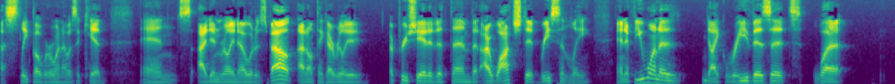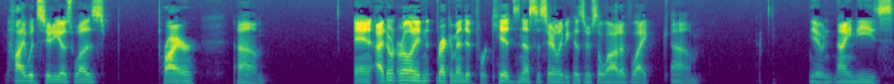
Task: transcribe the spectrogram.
a sleepover when I was a kid, and I didn't really know what it was about. I don't think I really appreciated it then, but I watched it recently. And if you want to like revisit what Hollywood Studios was prior, um, and I don't really recommend it for kids necessarily because there's a lot of like, um, you know, 90s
